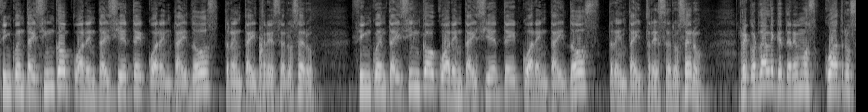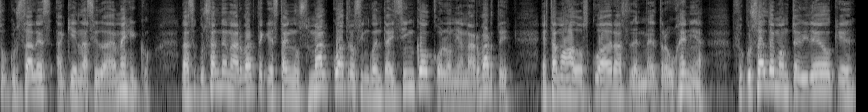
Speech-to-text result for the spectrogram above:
55 47 42 3300. 55 47 42 3300. Recordarle que tenemos cuatro sucursales aquí en la Ciudad de México. La sucursal de Narvarte que está en Usmal 455, Colonia Narvarte. Estamos a dos cuadras del Metro Eugenia. Sucursal de Montevideo que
